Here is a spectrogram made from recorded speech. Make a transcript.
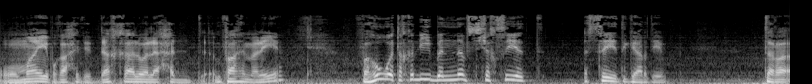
وما يبغى أحد يتدخل ولا حد فاهم علي؟ فهو تقريبا نفس شخصية السيد جارديم. ترى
